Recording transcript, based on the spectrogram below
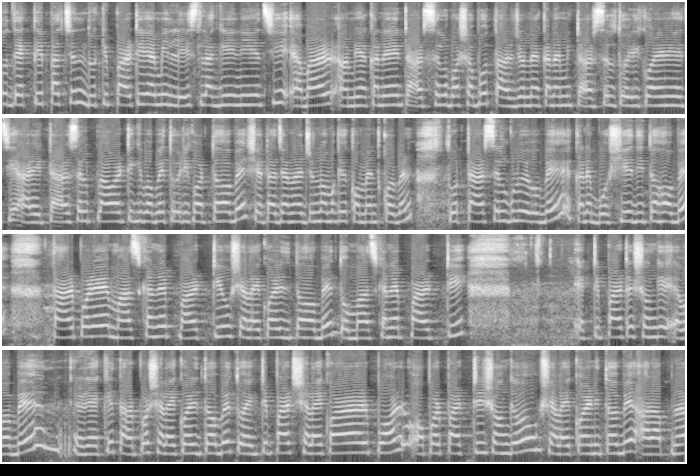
তো দেখতেই পাচ্ছেন, দুটি পার্টি আমি লেস লাগিয়ে নিয়েছি। এবার আমি এখানে টার্সেল বসাবো, তার জন্য এখানে আমি টার্সেল তৈরি করে নিয়েছি। আর এই টার্সেল ফ্লাওয়ারটি কীভাবে তৈরি করতে হবে সেটা জানার জন্য আমাকে কমেন্ট করবেন। তো টার্সেলগুলো এভাবে এখানে বসিয়ে দিতে হবে। তারপরে মাঝখানের পার্টটিও সেলাই করে দিতে হবে। তো মাঝখানের পার্টটি একটি পার্টের সঙ্গে এভাবে রেখে তারপর সেলাই করে দিতে হবে। তো একটি পার্ট সেলাই করার পর অপর পার্টটির সঙ্গেও সেলাই করে নিতে হবে আর আপনারা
